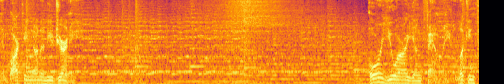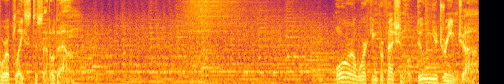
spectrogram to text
embarking on a new journey, or you are a young family looking for a place to settle down. Or a working professional doing your dream job.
